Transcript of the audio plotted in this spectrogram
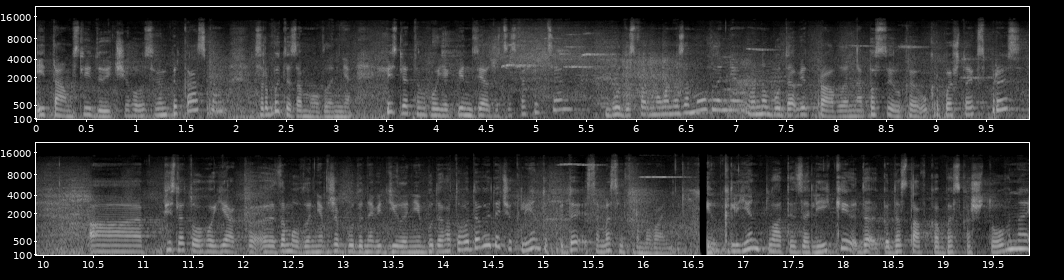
і там, слідуючи голосовим підказкам, зробити замовлення. Після того, як він зв'яжеться з фахівцем, буде сформовано замовлення, воно буде відправлено посилкою Укрпошта Експрес. А після того, як е, замовлення вже буде на відділенні і буде готове до видачі, клієнту прийде смс-інформування. Клієнт платить за ліки, доставка безкоштовна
